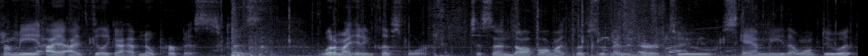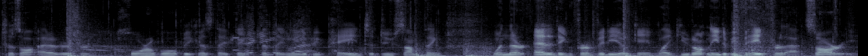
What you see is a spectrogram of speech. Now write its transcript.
for me, I, I feel like I have no purpose, because what am I hitting clips for? To send off all my clips to an editor to scam me that won't do it, because all editors are horrible because they think that they need to be paid to do something when they're editing for a video game. Like, you don't need to be paid for that, sorry.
